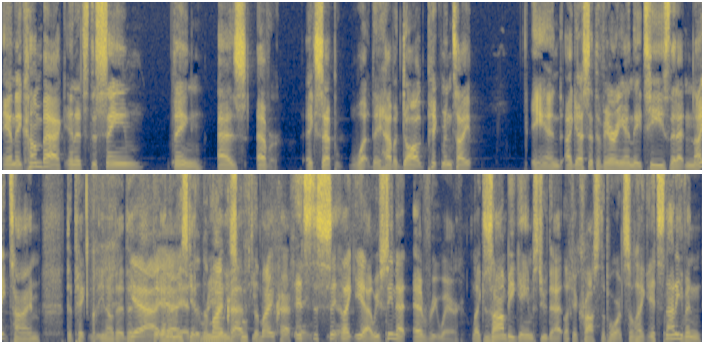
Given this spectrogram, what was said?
and they come back and it's the same thing as ever except what? They have a dog pikmin type and I guess at the very end they tease that at nighttime the pick you know the the, Yeah, the enemies yeah, get the- the really Minecraft- spooky. the Minecraft It's the same. yeah. Like yeah, we've seen that everywhere. Like zombie games do that like across the board. So like it's not even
